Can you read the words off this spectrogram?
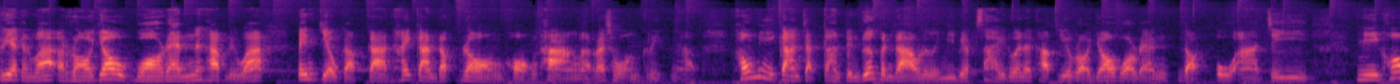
เรียกกันว่า Royal Warrant นะครับหรือว่าเป็นเกี่ยวกับการให้การรับรองของทางราชวงศ์อังกฤษนะครับเขามีการจัดการเป็นเรื่องเป็นราวเลยมีเว็บไซต์ด้วยนะครับที่ royalwarrant.org มีข้อ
